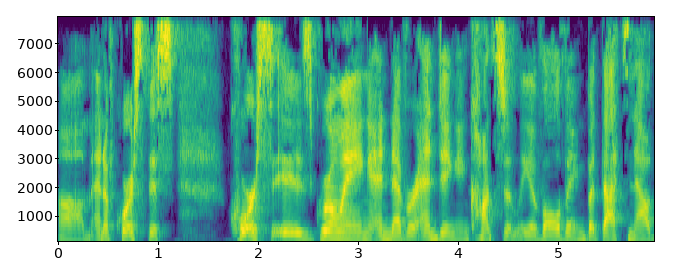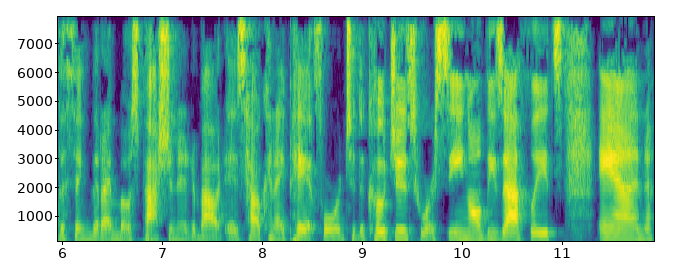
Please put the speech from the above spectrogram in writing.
Um, and of course, this course is growing and never ending and constantly evolving but that's now the thing that i'm most passionate about is how can i pay it forward to the coaches who are seeing all these athletes and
